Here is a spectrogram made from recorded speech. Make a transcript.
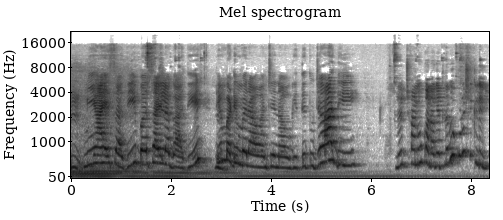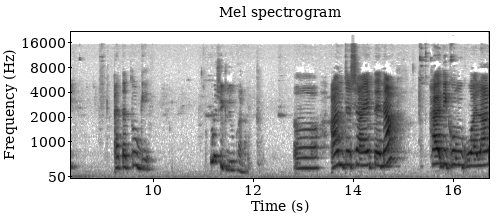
हम्म. मी आहे साधी बसायला गादी. टिंब टिंब रावांचे नाव घेते तुझ्या आधी. लय छान उखाणा घेतला ग कुठे आता तू घे. कुठे शिकली उखाणा अं, आमच्या शाळेत आहे ना हळदी कुंकवाला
